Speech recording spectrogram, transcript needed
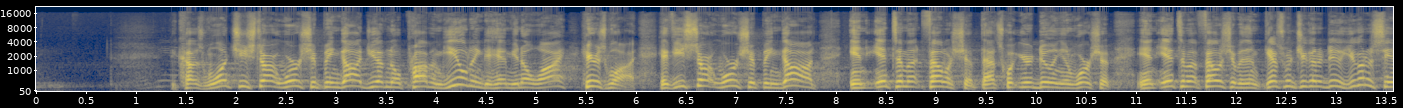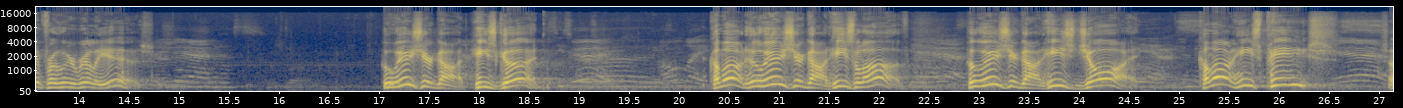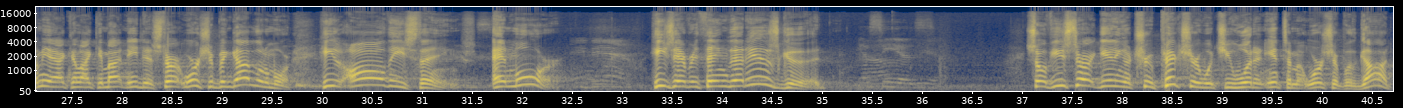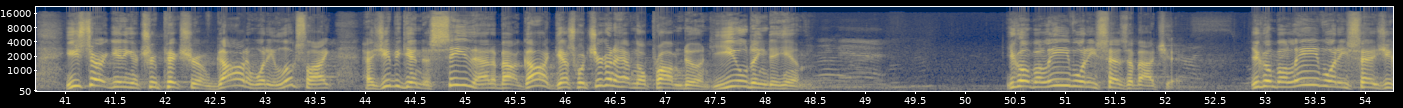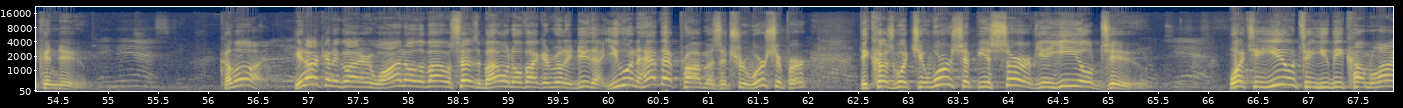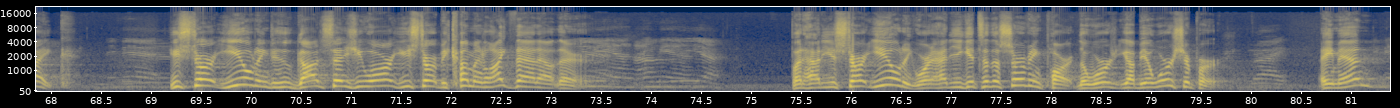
Because once you start worshiping God, you have no problem yielding to Him. You know why? Here's why. If you start worshiping God in intimate fellowship, that's what you're doing in worship, in intimate fellowship with Him, guess what you're going to do? You're going to see Him for who He really is. Who is your God? He's good. Come on, who is your God? He's love. Who is your God? He's joy. Come on, He's peace. Some of you acting like you might need to start worshiping God a little more. He's all these things and more. He's everything that is good. So if you start getting a true picture, which you would in intimate worship with God, you start getting a true picture of God and what He looks like. As you begin to see that about God, guess what? You're going to have no problem doing yielding to Him. You're going to believe what He says about you. You're going to believe what He says you can do. Come on. You're not going to go out here, well, I know the Bible says it, but I don't know if I can really do that. You wouldn't have that problem as a true worshiper because what you worship, you serve, you yield to. What you yield to, you become like. Amen. You start yielding to who God says you are, you start becoming like that out there. Amen. Amen. But how do you start yielding? Where how do you get to the serving part? The wor- you got to be a worshiper. Right. Amen. Amen.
